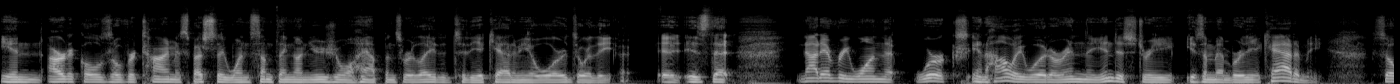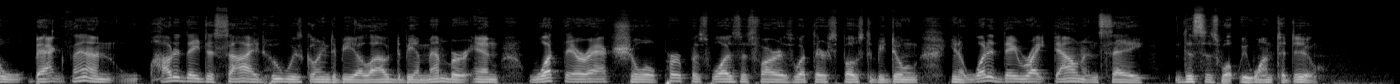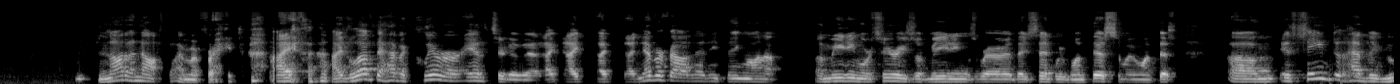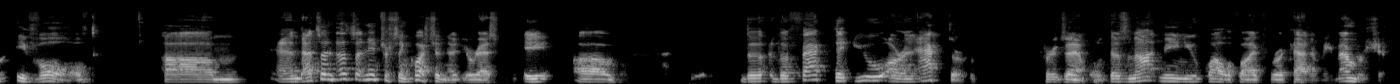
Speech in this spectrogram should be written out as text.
in articles over time, especially when something unusual happens related to the Academy Awards or the uh, is that not everyone that works in Hollywood or in the industry is a member of the Academy. So back then, how did they decide who was going to be allowed to be a member and what their actual purpose was as far as what they're supposed to be doing? You know, what did they write down and say, this is what we want to do? Not enough, I'm afraid. I I'd love to have a clearer answer to that. I I, I, never found anything on a, a meeting or series of meetings where they said we want this and we want this. Um, it seemed to have evolved um, and that's a, that's an interesting question that you're asking. Uh, the the fact that you are an actor, for example, does not mean you qualify for Academy membership.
